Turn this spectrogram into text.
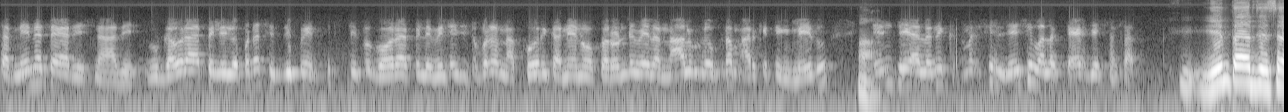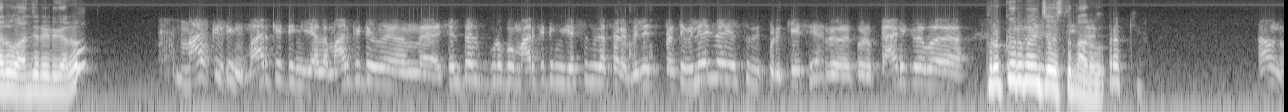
సార్ నేనే తయారు చేసిన అది. గౌరాపల్లి లోపల సిద్దిపేట గౌరాపల్లి విలేజ్ లోపల నా కోరిక. నేను ఒక రెండు వేల నాలుగు లోపల మార్కెటింగ్ లేదు. ఏం చేయాలని కమర్షియల్ చేసి వాళ్ళకి తయారు చేసిన సార్. ఏం తయారు చేశారు అంజిరెడ్డి గారు? మార్కెటింగ్ మార్కెటింగ్ ఇవాళ marketing self help group marketing చేస్తుంది కదా సార్. విలేజ్ ప్రతి విలేజ్లో చేస్తుంది. ఇప్పుడు కేసీఆర్ ఇప్పుడు ప్యాడీకి ఆ, ప్రొక్యూర్మెంట్ చేస్తున్నారు. ప్రొక్యూర్ అవును.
